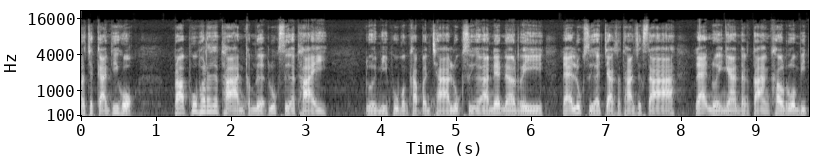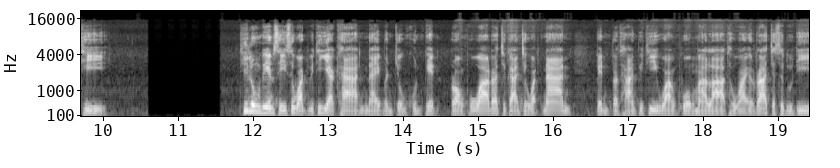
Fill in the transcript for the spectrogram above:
รัชกาลที่ 6 พระผู้พระราชทานกำเนิดลูกเสือไทย โดยมีผู้บังคับบัญชาลูกเสือเนตรนารี และลูกเสือจากสถานศึกษา และหน่วยงานต่างๆ เข้าร่วมพิธี ที่โรงเรียนศรีสวัสดิ์วิทยาคารนายบรรจงขุนเพชร รองผู้ว่าราชการจังหวัดน่าน เป็นประธานพิธีวางพวงมาลาถวายราชสดุดี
